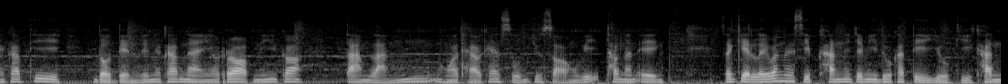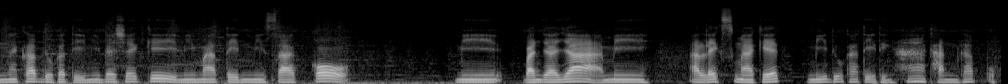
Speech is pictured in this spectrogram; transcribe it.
นะครับที่โดดเด่นเลยนะครับในรอบนี้ก็ตามหลังหัวแถวแค่ 0.2 วิเท่านั้นเอง สังเกตเลยว่าใน 10 คันจะมีดูคาติอยู่กี่คันนะครับ ดูคาติมีเบเชกี้ มีมาติน มีซาโก้ มีบัญญาญามีอเล็กซ์มาเกตมีดูคาติถึง 5 คันครับ โอ้โห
